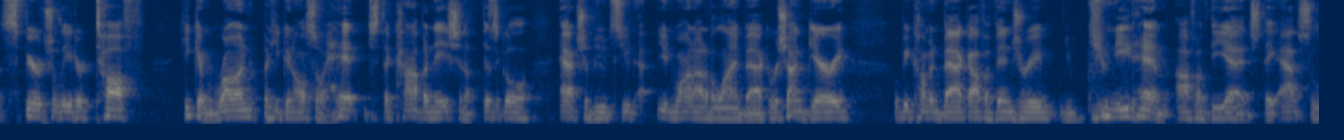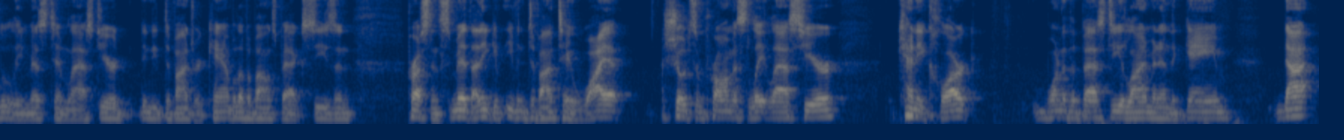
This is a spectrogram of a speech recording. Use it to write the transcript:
spiritual leader, tough. He can run, but he can also hit. Just the combination of physical attributes you'd you'd want out of a linebacker. Rashan Gary will be coming back off of injury. You you need him off of the edge. They absolutely missed him last year. They need De'Vondre Campbell to have a bounce back season. Preston Smith. I think even Devonte Wyatt showed some promise late last year. Kenny Clark, one of the best D linemen in the game. Not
